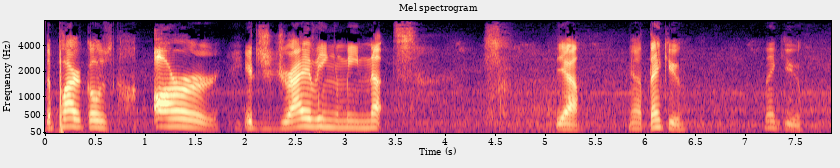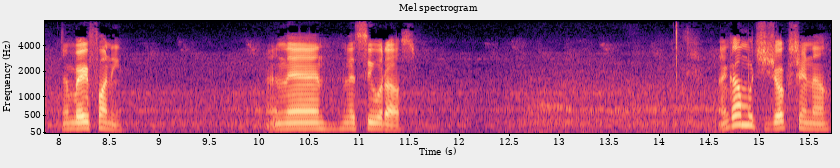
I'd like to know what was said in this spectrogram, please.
the pirate goes, "R, it's driving me nuts." Yeah, yeah. Thank you, thank you. I'm very funny. And then let's see what else. I got much jokes right now.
